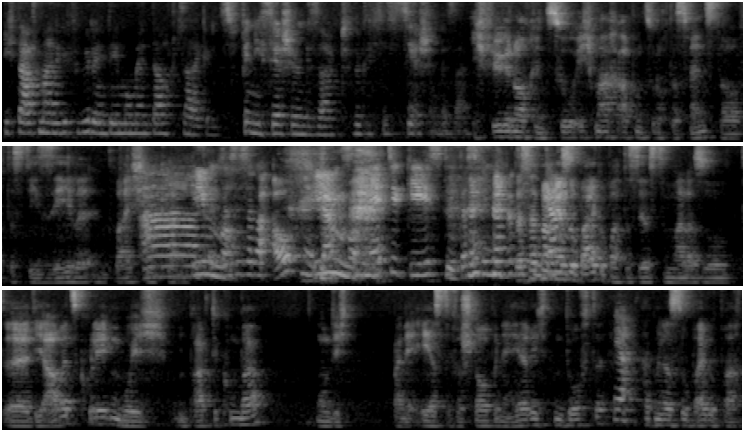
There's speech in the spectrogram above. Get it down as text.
ich darf meine Gefühle in dem Moment auch zeigen. Das finde ich sehr schön gesagt. Wirklich, das ist sehr schön gesagt. Ich füge noch hinzu, ich mache ab und zu noch das Fenster auf, dass die Seele entweichen Ah, kann. Immer. das ist aber auch eine Immer. ganz nette Geste. Das Das hat man mir so beigebracht das erste Mal. Also äh, die Arbeitskollegen, wo ich im Praktikum war und ich meine erste Verstorbene herrichten durfte, Ja. hat mir das so beigebracht.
